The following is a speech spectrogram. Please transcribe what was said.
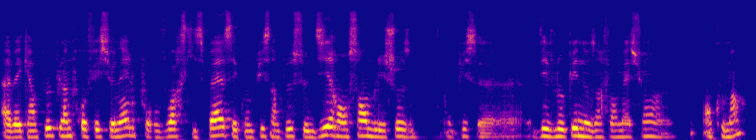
avec un peu plein de professionnels pour voir ce qui se passe et qu'on puisse un se dire ensemble les choses, qu'on puisse euh, développer nos informations euh, en commun.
